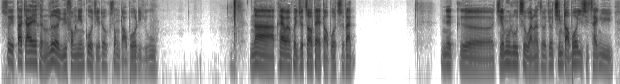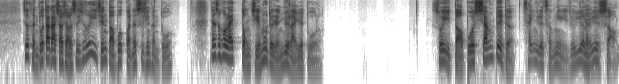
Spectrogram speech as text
所以大家也很乐于逢年过节都送导播礼物。那开完会就招待导播吃饭。那个节目录制完了之后，就请导播一起参与，这很多大大小小的事情。所以以前导播管的事情很多，但是后来懂节目的人越来越多了，所以导播相对的参与的层面也就越来越少了。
